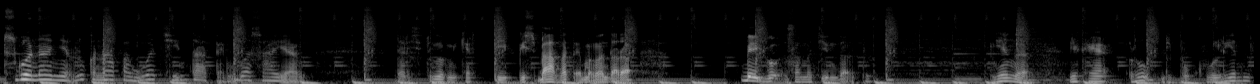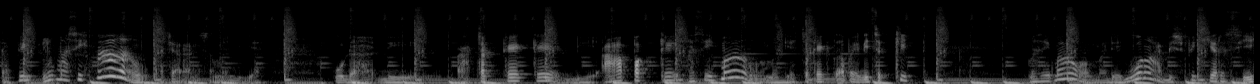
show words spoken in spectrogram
terus gue nanya lu kenapa gue cinta? Ten gue sayang dari situ gue mikir tipis banget emang antara bego sama cinta tuh. Ya nggak? Ya kayak lu dipukulin tapi lu masih mau pacaran sama dia. Udah di acak keke di apa ke masih mau sama dia. Cekek itu apa ya? Dicekik. Masih mau sama dia. Gue nggak habis pikir sih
